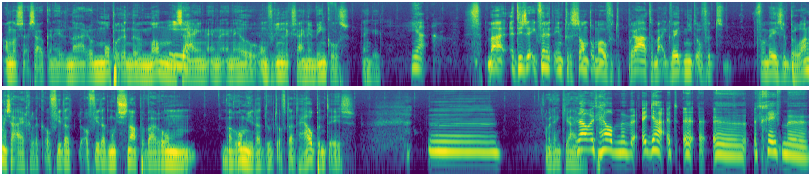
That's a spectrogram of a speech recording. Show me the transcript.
Anders zou ik een hele nare, mopperende man zijn en, en heel onvriendelijk zijn in winkels, denk ik. Ja. Maar het is, ik vind het interessant om over te praten, maar ik weet niet of het van wezenlijk belang is eigenlijk. Of je dat, of je dat moet snappen waarom, waarom je dat doet, of dat helpend is. Mm. Wat denk jij? Nou, het helpt me. Ja, het, uh, uh, het geeft me.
